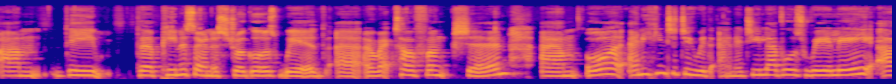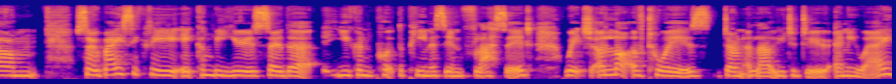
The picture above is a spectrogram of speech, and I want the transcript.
um, the the penis owner struggles with uh, erectile function um, or anything to do with energy levels really um, so basically it can be used so that you can put the penis in flaccid which a lot of toys don't allow you to do anyway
